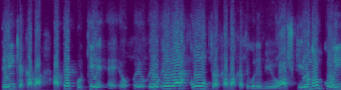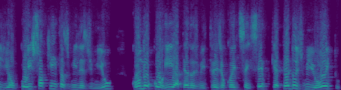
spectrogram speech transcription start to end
tem que acabar. Até porque é, eu, eu, eu, era contra acabar a categoria mil. Eu acho que eu não corri, eu corri só 500 milhas de mil. Quando eu corri até 2003, eu corri de 600, porque até 2008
